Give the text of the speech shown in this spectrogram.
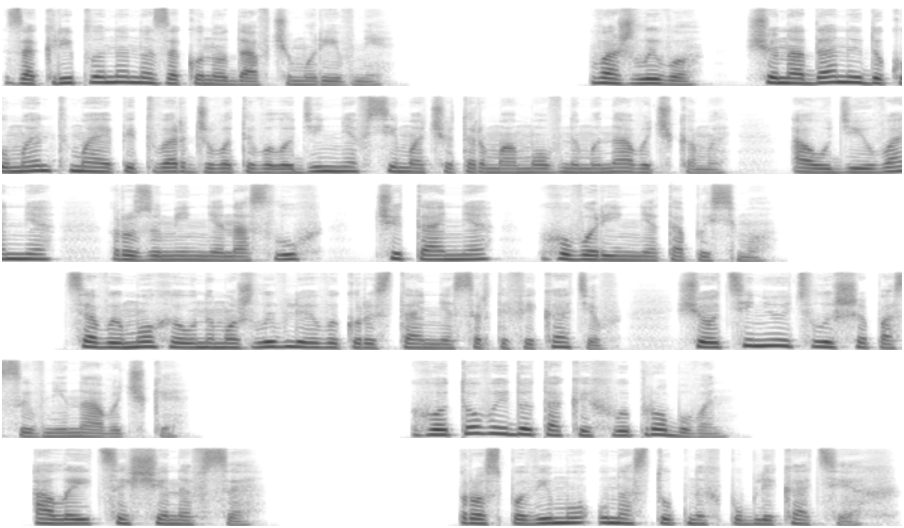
закріплена на законодавчому рівні. Важливо, що на даний документ має підтверджувати володіння всіма чотирма мовними навичками, аудіювання, розуміння на слух, читання, говоріння та письмо. Ця вимога унеможливлює використання сертифікатів, що оцінюють лише пасивні навички. Готовий до таких випробувань. Але й це ще не все. Розповімо у наступних публікаціях.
